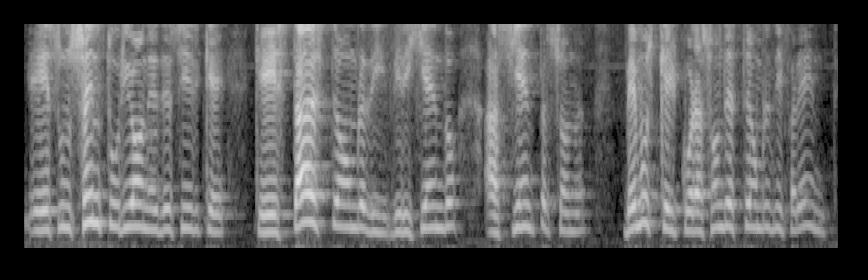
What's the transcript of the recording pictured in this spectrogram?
es un centurión, es decir, que, que está este hombre dirigiendo a 100 personas, vemos que el corazón de este hombre es diferente.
